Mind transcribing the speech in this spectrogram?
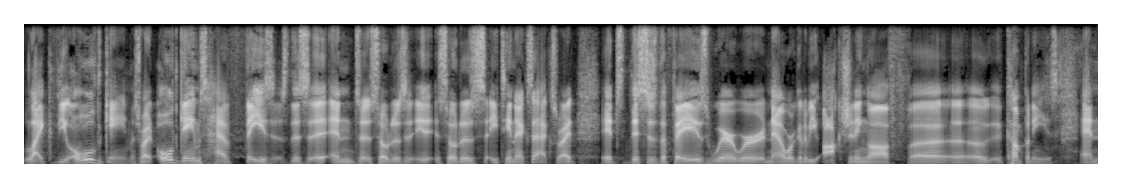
like the old games, right? Old games have phases. This and so does so does 18xx, right? It's this is the phase where we're now we're going to be auctioning off uh, uh, companies, and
